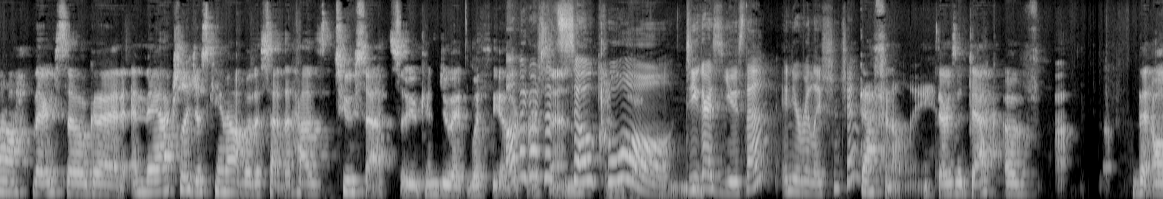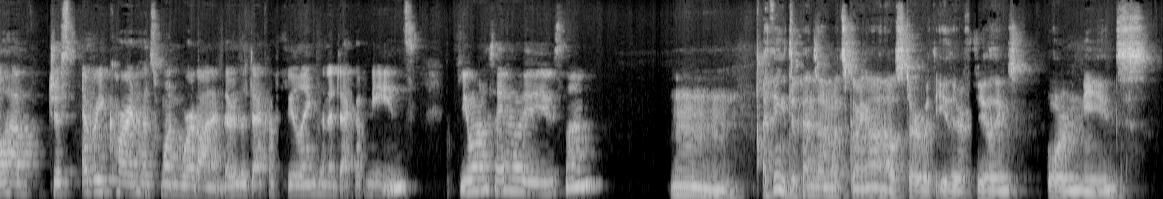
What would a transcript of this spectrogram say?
Oh, they're so good. And they actually just came out with a set that has two sets, so you can do it with the other Oh my gosh, that's so cool. Do you guys use them in your relationship? Definitely. There's a deck of uh, that all have just every card has one word on it. There's a deck of feelings and a deck of needs. Do you want to say how you use them? Hmm. I think it depends on what's going on. I'll start with either feelings or needs.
